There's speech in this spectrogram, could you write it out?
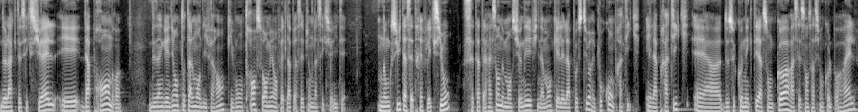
de l'acte sexuel et d'apprendre des ingrédients totalement différents qui vont transformer en fait la perception de la sexualité. Donc suite à cette réflexion, c'est intéressant de mentionner finalement quelle est la posture et pourquoi on pratique. Et la pratique est euh, de se connecter à son corps, à ses sensations corporelles,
